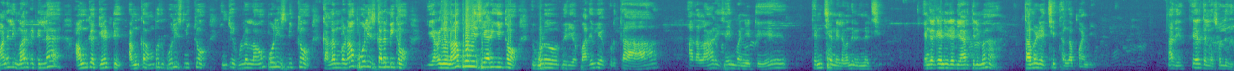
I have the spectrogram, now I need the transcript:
மணலி மார்க்கெட் இல்லை அங்கே கேட்டு அங்கே ஐம்பது போலீஸ் நிற்கும் இங்கே உள்ளெல்லாம் போலீஸ் நிற்கும் கிளம்புனா போலீஸ் கிளம்பிக்கும். இறங்குனா போலீஸ் இறங்கிக்கும். இவ்வளோ பெரிய பதவியை கொடுத்தா அதெல்லாம் ரிசைன் பண்ணிவிட்டு தென் சென்னையில் வந்து நின்றுச்சு எங்கள் கேண்டிடேட் யார் தெரியுமா? தமிழச்சி தங்கப்பாண்டி. அது தேர்தலில் சொல்லுது.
